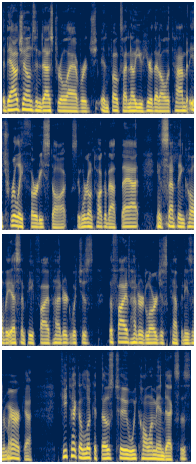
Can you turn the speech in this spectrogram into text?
the Dow Jones Industrial Average, and folks, I know you hear that all the time, but it's really 30 stocks, and we're going to talk about that in something called the S&P 500, which is the 500 largest companies in America. If you take a look at those two, we call them indexes.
